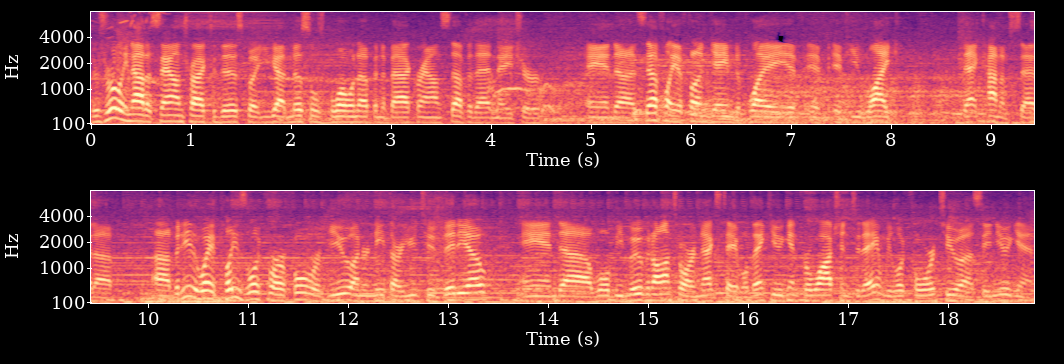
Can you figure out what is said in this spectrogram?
There's really not a soundtrack to this, but you got missiles blowing up in the background, stuff of that nature. And uh, it's definitely a fun game to play if, if, if you like that kind of setup. Uh, but either way, please look for a full review underneath our YouTube video, and uh, we'll be moving on to our next table. Thank you again for watching today, and we look forward to uh, seeing you again.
